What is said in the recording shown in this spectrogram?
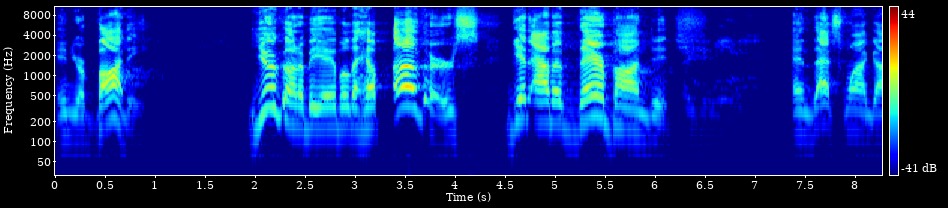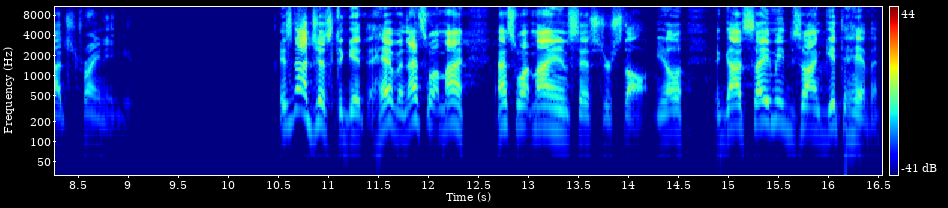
in your body, you're going to be able to help others get out of their bondage. And that's why God's training you. It's not just to get to heaven. That's what my, that's what my ancestors thought. You know, God saved me so I can get to heaven.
